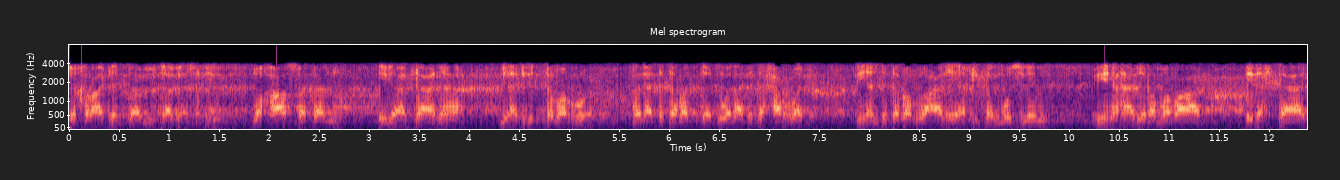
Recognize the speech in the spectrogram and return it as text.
إخراج الدم لا بأس به وخاصة إذا كان لأجل التبرع. فلا تتردد ولا تتحرج في أن تتبرع على أخيك المسلم في نهار رمضان. إذا احتاج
